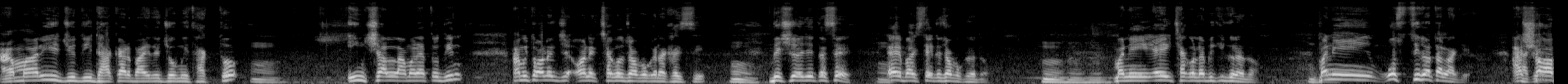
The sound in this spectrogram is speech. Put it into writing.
আমারই যদি ঢাকার বাইরে জমি থাকতো ইনশাল্লাহ আমার এতদিন আমি তো অনেক অনেক ছাগল জব করে খাইছি বেশি হয়ে যেতেছে এই বাইশটা এটা জব করে দাও। মানে এই ছাগলটা বিক্রি করে দাও। মানে অস্থিরতা লাগে। আর সব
